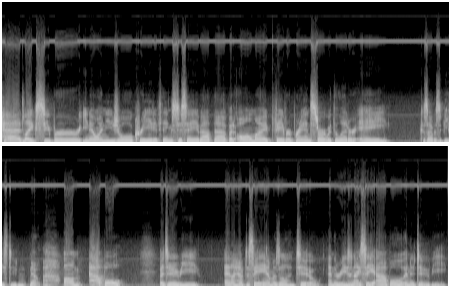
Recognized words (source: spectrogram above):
had like super, you know, unusual creative things to say about that, but all my favorite brands start with the letter A because I was a B student. No. Um, Apple, Adobe, and I have to say Amazon too. And the reason I say Apple and Adobe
